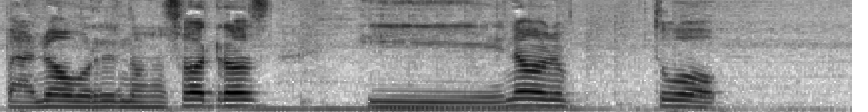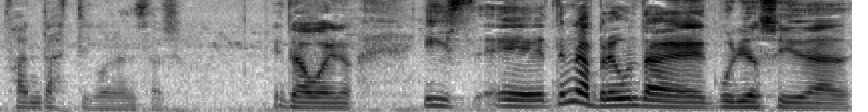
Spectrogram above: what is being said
para no aburrirnos nosotros y no, no, estuvo fantástico el ensayo. Está bueno. Y eh, tengo una pregunta de curiosidad.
